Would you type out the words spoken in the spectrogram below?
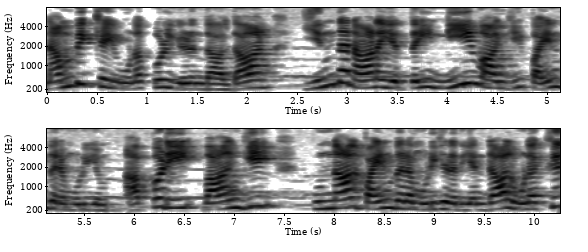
நம்பிக்கை உனக்குள் எழுந்தால்தான் இந்த நாணயத்தை நீ வாங்கி பயன்பெற முடியும். அப்படி வாங்கி உன்னால் பயன்பெற முடிகிறது என்றால் உனக்கு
